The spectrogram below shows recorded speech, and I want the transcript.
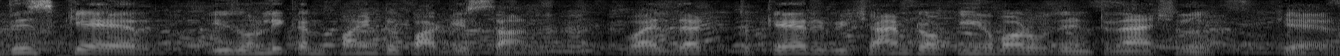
this care is only confined to Pakistan, while that the care which I'm talking about was international care.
